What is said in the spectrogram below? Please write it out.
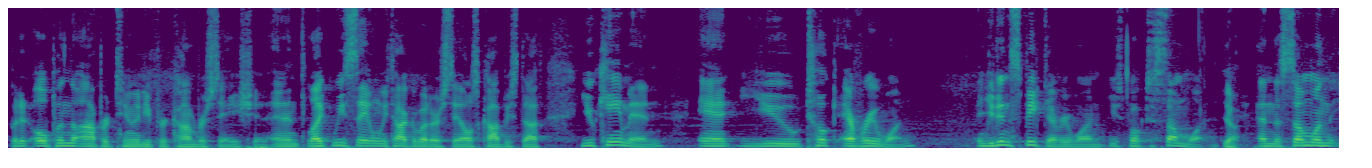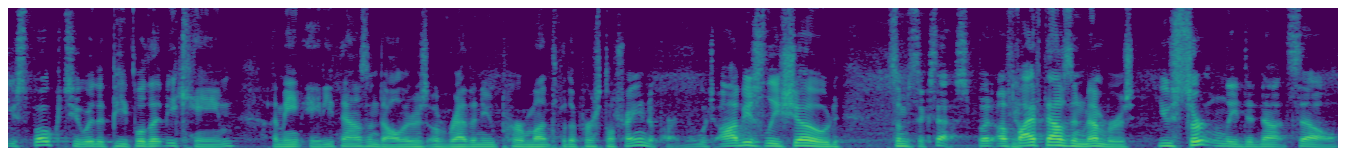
but it opened the opportunity for conversation. And like we say when we talk about our sales copy stuff, you came in and you took everyone and you didn't speak to everyone, you spoke to someone. Yeah. And the someone that you spoke to were the people that became, I mean, $80,000 of revenue per month for the personal training department, which obviously showed some success. But of 5,000 members, you certainly did not sell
